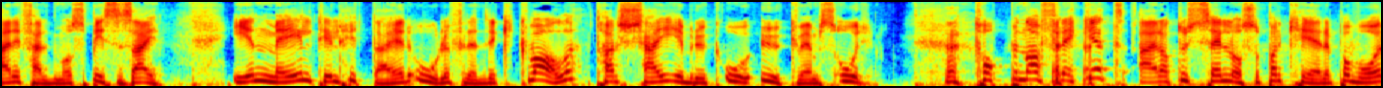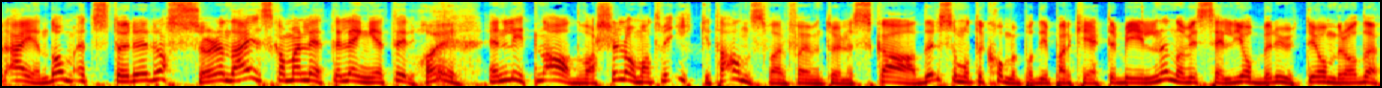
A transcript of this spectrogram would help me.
er i ferd med å spisse seg. I en mail til hytteeier Ole Fredrik Kvale tar Skei i bruk ukvemsord. Toppen av frekkhet er at du selv også parkerer på vår eiendom. Et større rasshøl enn deg skal man lete lenge etter. Oi. En liten advarsel om at vi ikke tar ansvar for eventuelle skader som måtte komme på de parkerte bilene når vi selv jobber ute i området.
